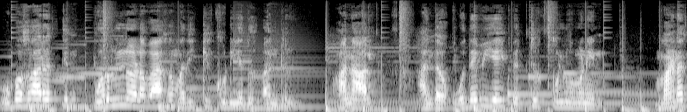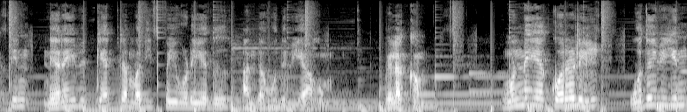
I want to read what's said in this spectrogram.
உபகாரத்தின் பொருள் அளவாக மதிக்கக்கூடியது அன்று. ஆனால் அந்த உதவியை பெற்றுக்கொள்பவனின் மனத்தின் நிறைவுக்கேற்ற மதிப்பை உடையது அந்த உதவியாகும். விளக்கம். முன்னைய குரலில் உதவியின்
